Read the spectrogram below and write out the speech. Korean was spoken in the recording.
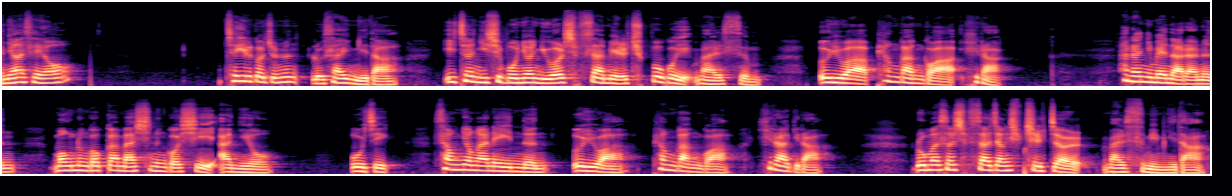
안녕하세요. 책 읽어주는 로사입니다. 2025년 6월 13일 축복의 말씀, 의와 평강과 희락. 하나님의 나라는 먹는 것과 마시는 것이 아니요. 오직 성령 안에 있는 의와 평강과 희락이라. 로마서 14장 17절 말씀입니다.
